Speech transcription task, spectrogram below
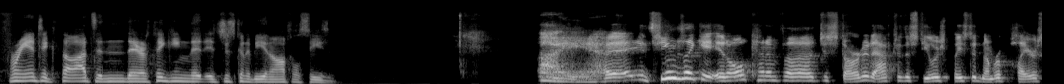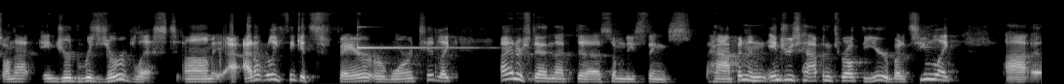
frantic thoughts and they're thinking that it's just going to be an awful season? I, it seems like it, it all kind of uh, just started after the Steelers placed a number of players on that injured reserve list. Um, I, I, don't really think it's fair or warranted. Like, I understand that uh, some of these things happen and injuries happen throughout the year, but it seemed like uh,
